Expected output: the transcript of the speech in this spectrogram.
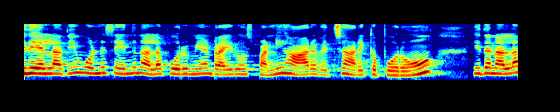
இது எல்லாத்தையும் ஒன்று சேர்ந்து நல்லா பொறுமையாக ட்ரை ரோஸ்ட் பண்ணி ஆற வச்சு அரைக்க போகிறோம் இதை நல்லா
